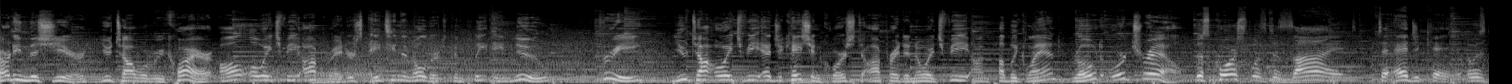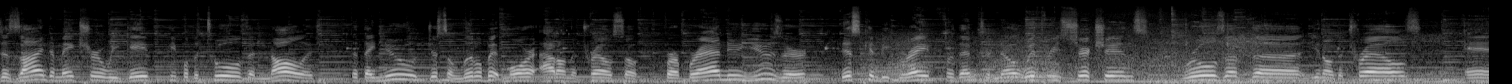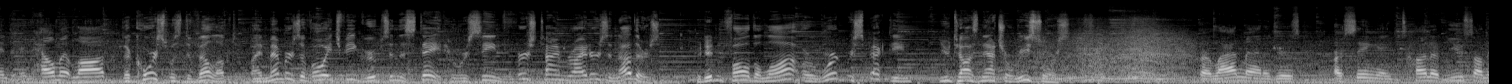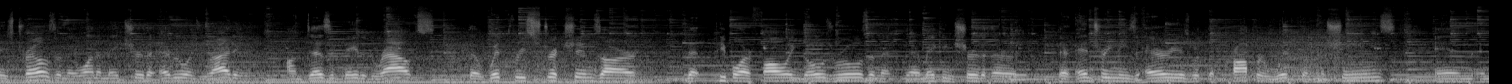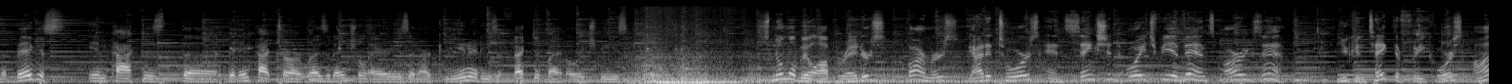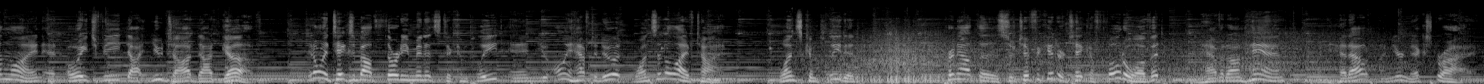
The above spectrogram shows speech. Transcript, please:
Starting this year, Utah will require all OHV operators 18 and older to complete a new, free Utah OHV education course to operate an OHV on public land, road, or trail. This course was designed to educate. It was designed to make sure we gave people the tools and knowledge that they knew just a little bit more out on the trail. So for a brand new user, this can be great for them to know with restrictions, rules of the, you know, the trails, and, and helmet law. The course was developed by members of OHV groups in the state who were seeing first-time riders and others who didn't follow the law or weren't respecting Utah's natural resources. Our land managers are seeing a ton of use on these trails and they want to make sure that everyone's riding on designated routes, the width restrictions are that people are following those rules and that they're making sure that they're they're entering these areas with the proper width of machines and, and the biggest impact is the, the impact to our residential areas and our communities affected by OHVs. Snowmobile operators, farmers, guided tours, and sanctioned OHV events are exempt. You can take the free course online at ohv.utah.gov. It only takes about 30 minutes to complete, and you only have to do it once in a lifetime. Once completed, print out the certificate or take a photo of it and have it on hand when you head out on your next ride.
